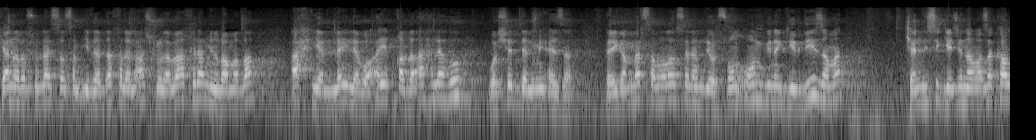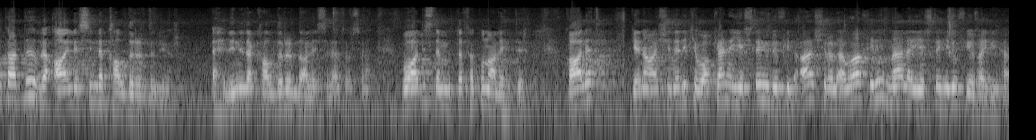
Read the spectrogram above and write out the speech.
كان رسول الله صلى الله عليه وسلم إذا دخل الأشهر الأواخر من رمضان أحيا الليل وأيقظ أهله وشد المئزر Peygamber sallallahu aleyhi ve sellem diyor son 10 güne girdiği zaman kendisi gece namaza kalkardı ve ailesini de kaldırırdı diyor. Ehlini de kaldırırdı aleyhissalatü vesselam. Bu hadis de müttefekun aleyhtir. Galet gene Ayşe dedi ki وَكَانَ يَجْتَهِدُ فِي الْآشِرِ الْاَوَاخِرِ مَا لَا يَجْتَهِدُ فِي غَيْرِهَا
